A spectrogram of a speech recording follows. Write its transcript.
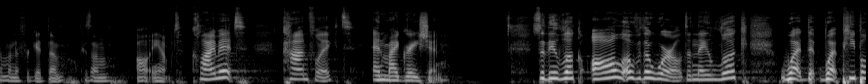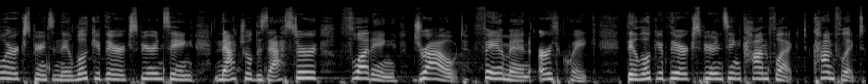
I'm gonna forget them because I'm all amped climate, conflict, and migration. So they look all over the world and they look what, the, what people are experiencing. They look if they're experiencing natural disaster, flooding, drought, famine, earthquake. They look if they're experiencing conflict, conflict,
